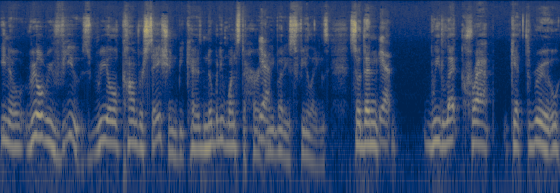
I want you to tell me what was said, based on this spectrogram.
you know, real reviews, real conversation because nobody wants to hurt Yeah. anybody's feelings. So then Yeah. we let crap get through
